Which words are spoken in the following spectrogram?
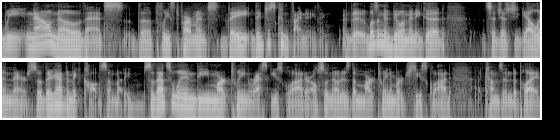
we now know that the police department they they just couldn't find anything. It wasn't going to do them any good to just yell in there. So they had to make a call to somebody. So that's when the Mark Twain Rescue Squad, or also known as the Mark Twain Emergency Squad, uh, comes into play.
